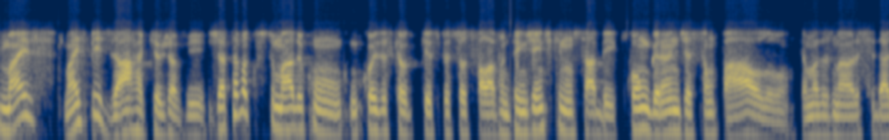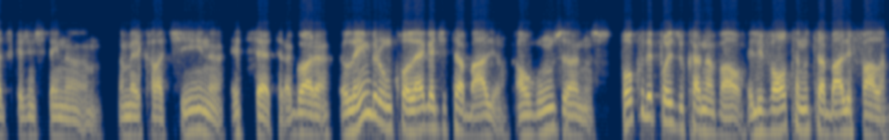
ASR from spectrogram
mais, mais bizarra que eu já vi. Já estava acostumado com, com coisas que, eu, que as pessoas falavam. Tem gente que não sabe quão grande é São Paulo, que é uma das maiores cidades que a gente tem na, na América Latina, etc. Agora, eu lembro um colega de trabalho, há alguns anos, pouco depois do carnaval, ele volta no trabalho e fala:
